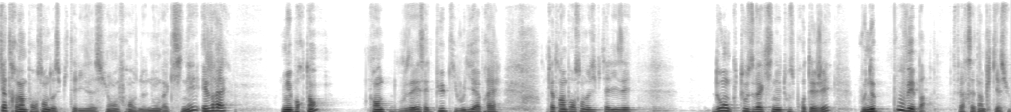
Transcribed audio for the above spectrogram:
80% d'hospitalisation en France de non vaccinés est vrai. Mais pourtant quand vous avez cette pub qui vous dit après 80% d'hospitalisés donc tous vaccinés tous protégés vous ne pouvez pas faire cette implication.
